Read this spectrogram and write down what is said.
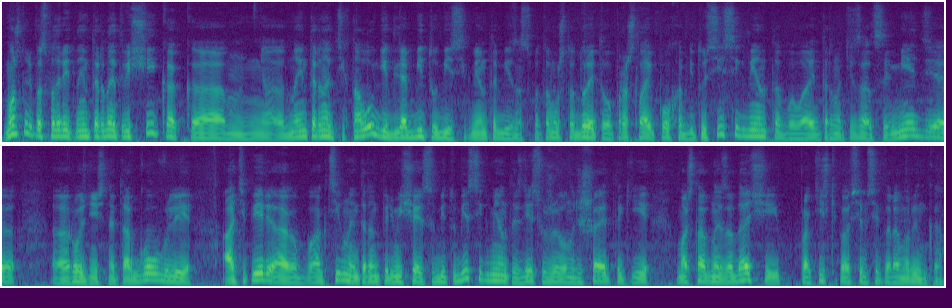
Можно ли посмотреть на интернет вещей как э, на интернет-технологии для B2B сегмента бизнеса? Потому что до этого прошла эпоха B2C сегмента, была интернетизация медиа, э, розничной торговли, а теперь активно интернет перемещается в B2B сегмент, и здесь уже он решает такие масштабные задачи практически по всем секторам рынка.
